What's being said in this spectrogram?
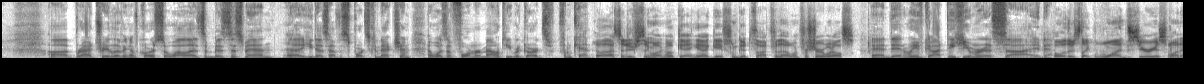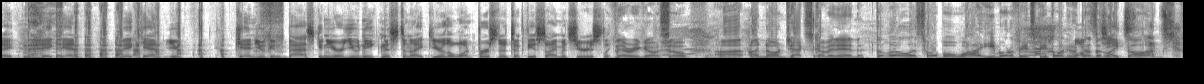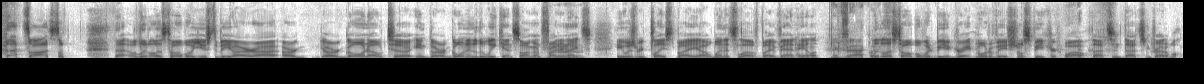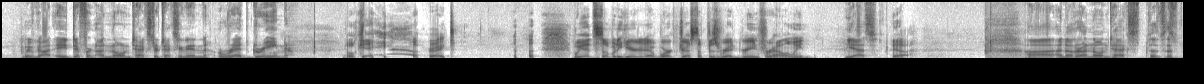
uh, Brad Treliving, of course. So while as a businessman, uh, he does have a sports connection and was a former Mountie. Regards from Ken." Oh, that's an interesting one. Okay, yeah, gave some good thought for that one for sure. What else? And then we've got the humorous side. Oh, there's like one serious one, eh? Hey, Ken. hey, Ken. You, Ken, you can bask in your uniqueness tonight. You're the one person who took the assignment seriously. There we go. So, uh, unknown text coming in. The littlest hobo. Why he motivates people and who Oh, doesn't like dogs? That's, that's awesome. That littlest hobo used to be our uh, our our going out uh, in or going into the weekend song on Friday nights. He was replaced by uh, When It's Love by Van Halen. Exactly. Littlest hobo would be a great motivational speaker. Wow, that's that's incredible. We've got a different unknown texter texting in red green. Okay, all right. we had somebody here at work dressed up as red green for Halloween. Yes. Yeah. Uh, another unknown text.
